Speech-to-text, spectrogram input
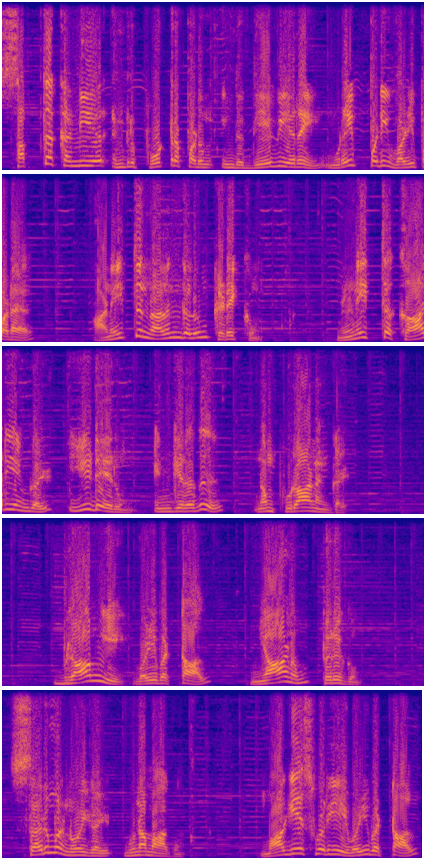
சப்த கன்னியர் என்று போற்றப்படும் இந்த தேவியரை முறைப்படி வழிபட அனைத்து நலன்களும் கிடைக்கும். நினைத்த காரியங்கள் ஈடேறும் என்கிறது நம் புராணங்கள். பிராமியை வழிபட்டால் ஞானம் பெருகும். சரும நோய்கள் குணமாகும். மாகேஸ்வரியை வழிபட்டால்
